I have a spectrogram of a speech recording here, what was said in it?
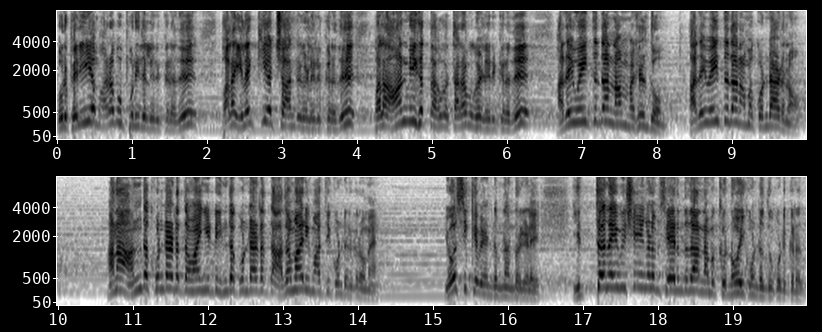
ஒரு பெரிய மரபு புரிதல் இருக்கிறது பல இலக்கிய சான்றுகள் இருக்கிறது பல ஆன்மீக தகவ தரவுகள் இருக்கிறது. அதை வைத்து தான் நாம் மகிழ்ந்தோம். அதை வைத்து தான் நம்ம கொண்டாடணும் ஆனா அந்த கொண்டாட்டத்தை வாங்கிட்டு இந்த கொண்டாட்டத்தை அதை மாதிரி மாத்தி கொண்டிருக்கிறோமே. யோசிக்க வேண்டும் நண்பர்களே இத்தனை விஷயங்களும் சேர்ந்துதான் நமக்கு நோய் கொண்டு வந்து கொடுக்கிறது.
